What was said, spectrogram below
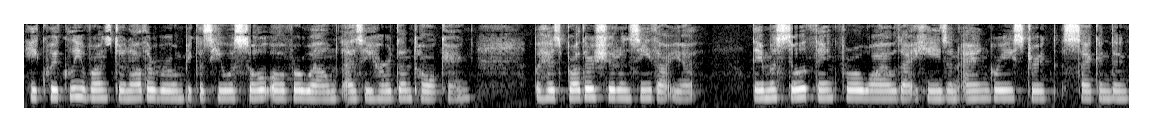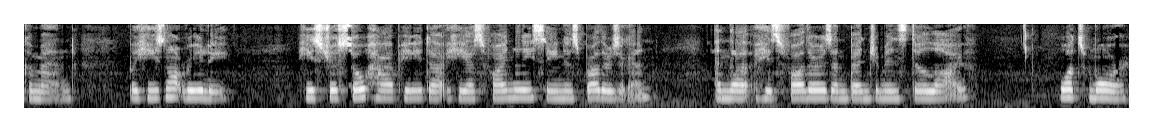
He quickly runs to another room because he was so overwhelmed as he heard them talking. But his brothers shouldn't see that yet. They must still think for a while that he's an angry, strict second in command. but he's not really. He's just so happy that he has finally seen his brothers again, and that his fathers and Benjamin still alive. What's more,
